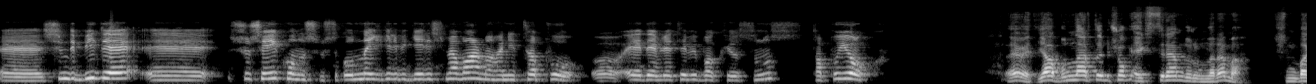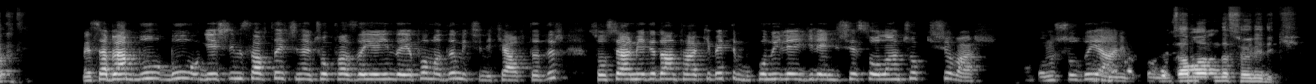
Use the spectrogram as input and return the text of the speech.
E, şimdi bir de e, şu şeyi konuşmuştuk. Onunla ilgili bir gelişme var mı? Hani tapu e, e-devlete bir bakıyorsunuz. Tapu yok. Evet ya bunlar tabii çok ekstrem durumlar ama şimdi bakın Mesela ben bu bu geçtiğimiz hafta içinde çok fazla yayın da yapamadığım için iki haftadır sosyal medyadan takip ettim. Bu konuyla ilgili endişesi olan çok kişi var. Konuşuldu yani bu konu. zamanında söyledik.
